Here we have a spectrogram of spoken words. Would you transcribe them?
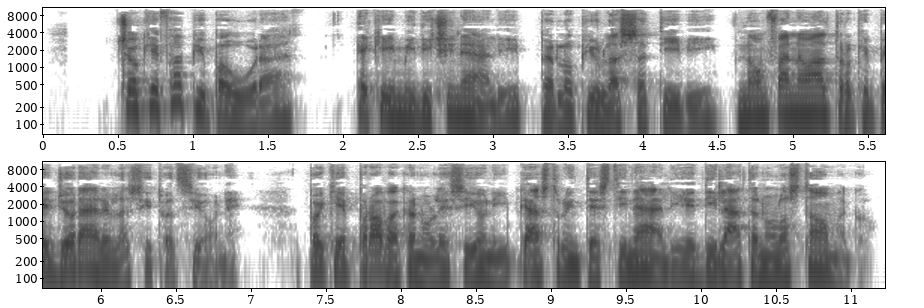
Ciò che fa più paura è che i medicinali, per lo più lassativi, non fanno altro che peggiorare la situazione, poiché provocano lesioni gastrointestinali e dilatano lo stomaco.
